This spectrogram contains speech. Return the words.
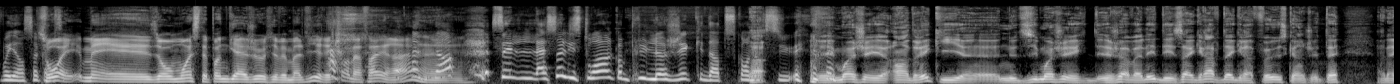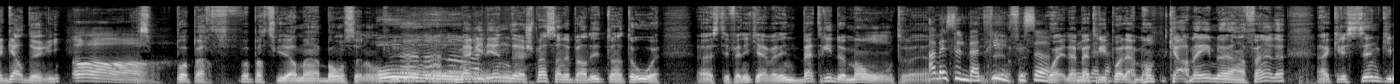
Voyons ça comme ça. Oui, mais euh, au moins, c'était pas une gageure qui avait mal viré, ton affaire, hein? Non, c'est la seule histoire comme plus logique dans tout ce qu'on a Ah. reçu. Et moi, j'ai André qui euh, nous dit Moi, j'ai déjà avalé des agrafes d'agrafeuse quand j'étais à la garderie. Oh! Pas, par- pas particulièrement bon, ça non plus. Oh. Euh, Marilyn, euh, je pense qu'on a parlé tantôt, euh, Stéphanie qui a avalé une batterie de montre. Ah, ben, c'est une batterie, c'est ça. Oui, la Oui, batterie, la- pas la montre, quand même, là, enfant. Là. Euh, Christine qui,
